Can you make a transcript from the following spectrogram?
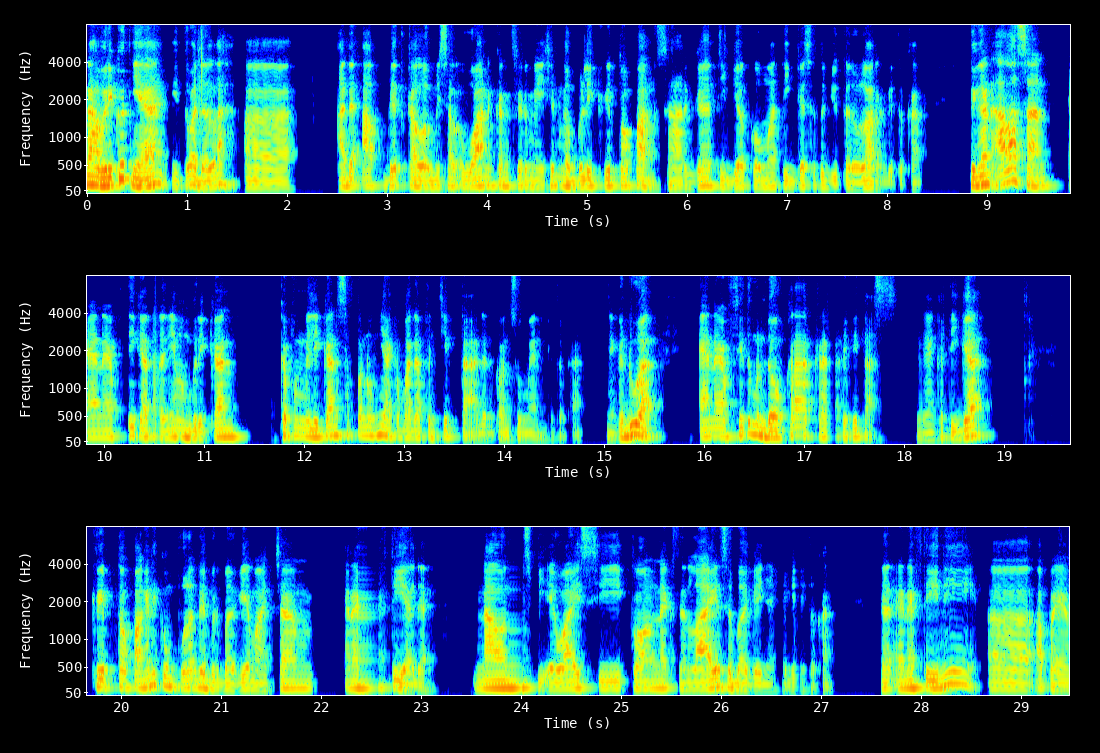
Nah, berikutnya itu adalah uh, ada update kalau misal one confirmation ngebeli CryptoPunk seharga 3,31 juta dolar gitu kan dengan alasan NFT katanya memberikan kepemilikan sepenuhnya kepada pencipta dan konsumen gitu kan. Yang kedua, NFT itu mendongkrak kreativitas. Yang ketiga, CryptoPunk ini kumpulan dari berbagai macam NFT ada. Nouns, BAYC, Clonex dan lain sebagainya kayak gitu kan. Dan NFT ini uh, apa ya,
